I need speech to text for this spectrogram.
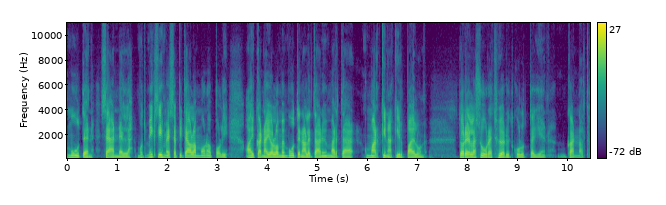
muuten säännellä, mutta miksi ihmeessä pitää olla monopoli aikana, jolloin me muuten aletaan ymmärtää markkinakilpailun todella suuret hyödyt kuluttajien kannalta?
